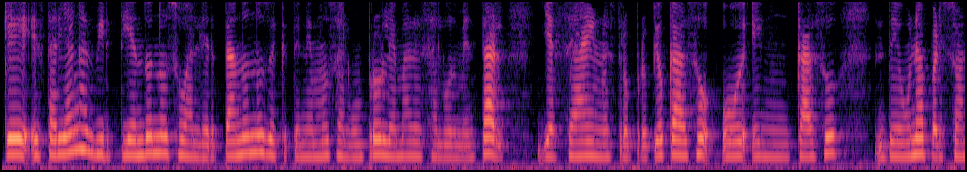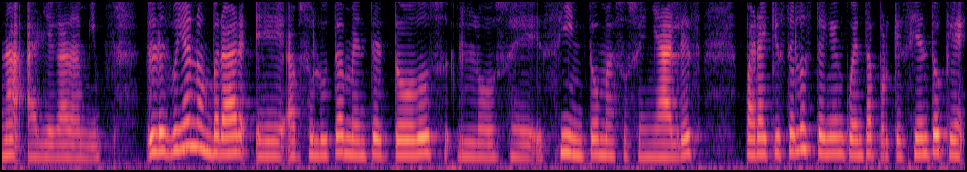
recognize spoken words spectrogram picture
que estarían advirtiéndonos o alertándonos de que tenemos algún problema de salud mental, ya sea en nuestro propio caso o en caso de una persona allegada a mí? Les voy a nombrar eh, absolutamente todos los eh, síntomas o señales para que usted los tenga en cuenta porque siento que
